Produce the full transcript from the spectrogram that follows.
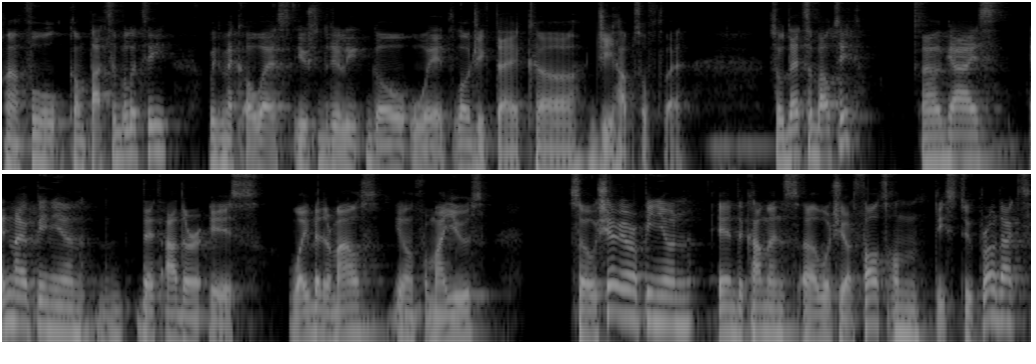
uh, full compatibility with macOS, you should really go with Logitech uh, G Hub software. So that's about it, uh, guys. In my opinion, DeathAdder is way better mouse, even for my use. So share your opinion in the comments, uh, what your thoughts on these two products.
